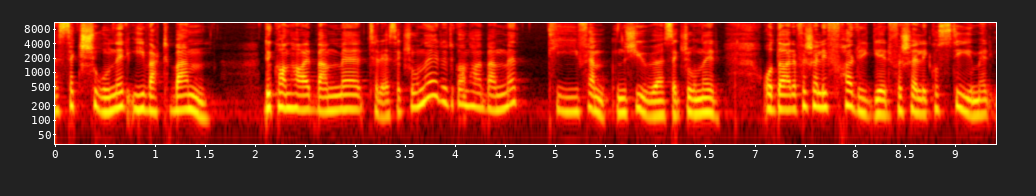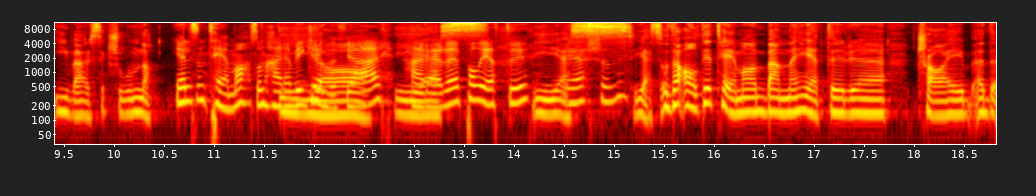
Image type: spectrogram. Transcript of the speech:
eh, seksjoner i hvert band. Du kan ha et band med tre seksjoner, du kan ha et band med 10-15-20 seksjoner. Og da er det forskjellige farger, forskjellige kostymer i hver seksjon, da. er liksom tema. Sånn her er vi grønne Ja, fjær, her er det paljetter. Yes, yes. Og det er alltid et tema. Bandet heter uh, Tribe, uh,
